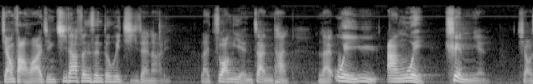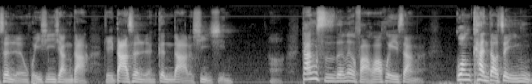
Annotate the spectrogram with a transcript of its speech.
讲法华经，其他分身都会集在那里，来庄严赞叹，来慰喻安慰劝勉小圣人回心向大，给大圣人更大的信心。啊，当时的那个法华会上啊，光看到这一幕，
